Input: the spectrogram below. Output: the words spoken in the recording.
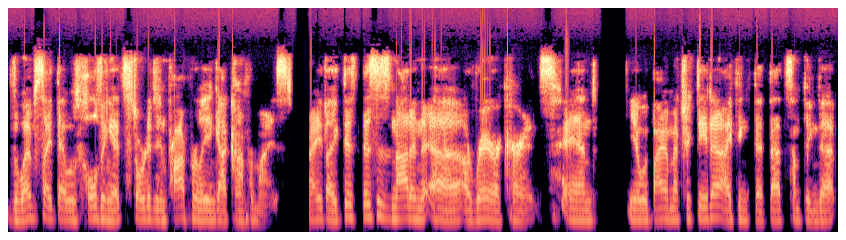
the website that was holding it stored it improperly and got compromised, right? Like this, this is not an, uh, a rare occurrence. And, you know, with biometric data, I think that that's something that,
